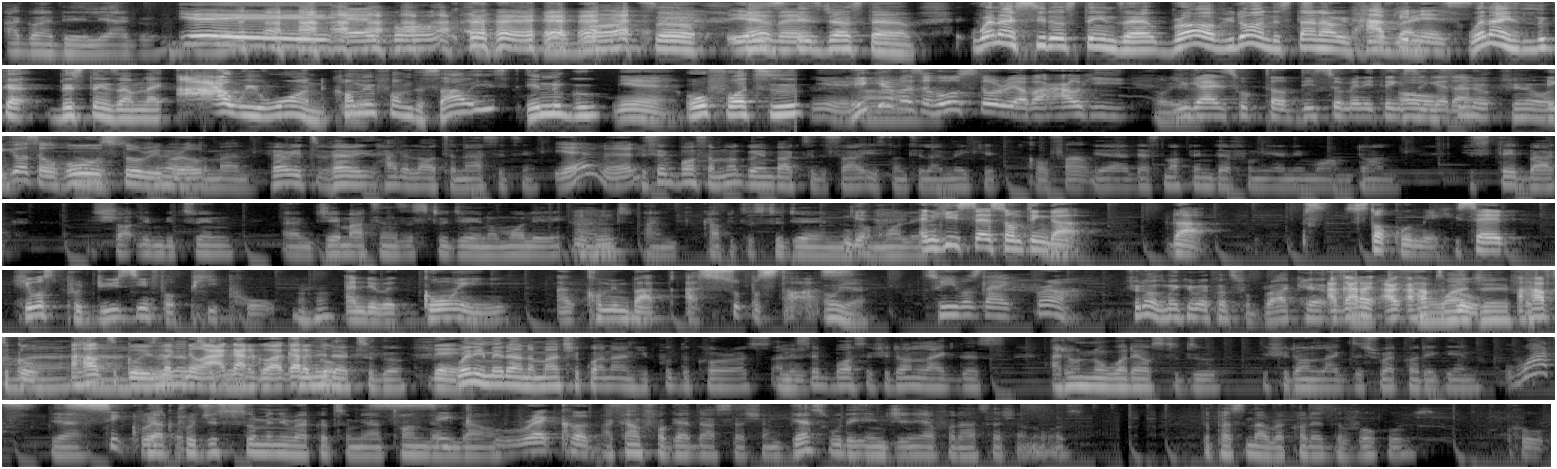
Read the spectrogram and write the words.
I got the Eliago. Yay, Airborne. bro. So Yeah, it's, man. it's just um, when I see those things, uh, bro, if you don't understand how it feels Happiness. like. When I look at these things, I'm like, ah, we won. Coming from the southeast, Enugu, yeah. 042. Yeah, he gave us a whole story about how he, Oh, you guys hooked up, did so many things Oh, together. Phyno, Phyno he gave us a whole was- story, Phyno bro. man. Very, very had a lot of tenacity. Yeah, man. He said, "Boss, I'm not going back to the southeast until I make it." Confirm. Yeah, there's nothing there for me anymore. I'm done. He stayed back, shortly in between um, J Martin's studio in Omole and and Capital Studio in Mm-hmm. Yeah. Omole. And he said something that that s- stuck with me. He said he was producing for people Mm-hmm. and they were going and coming back as superstars. Oh, yeah. So he was like, bruh, Phyno was making records for Bracket. I gotta- for- I- I have for to go. I for have to go. I have to go. He's like, no, I gotta go. I gotta he go. needed to go. There. When he made an Amachikwana and he put the chorus and he Mm. said, "Boss, if you don't like this, I don't know what else to do. If you don't like this record again, what? yeah." Sick he had produced so many records for me. I turned them down. Record. I can't forget that session. Guess who the engineer for that session was? The person that recorded the vocals, Cool.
